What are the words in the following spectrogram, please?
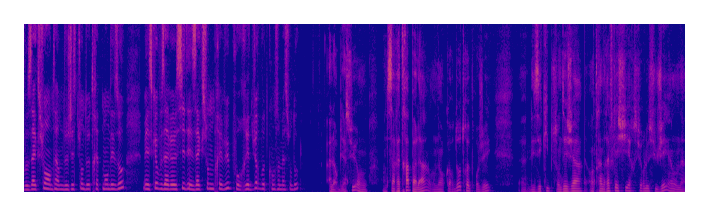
vos actions en termes de gestion de traitement des eaux, mais est-ce que vous avez aussi des actions prévues pour réduire votre consommation d'eau? Alors bien sûr, on, ne s'arrêtera pas là, on a encore d'autres projets. Euh, les équipes sont déjà en train de réfléchir sur le sujet, hein. on, a,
